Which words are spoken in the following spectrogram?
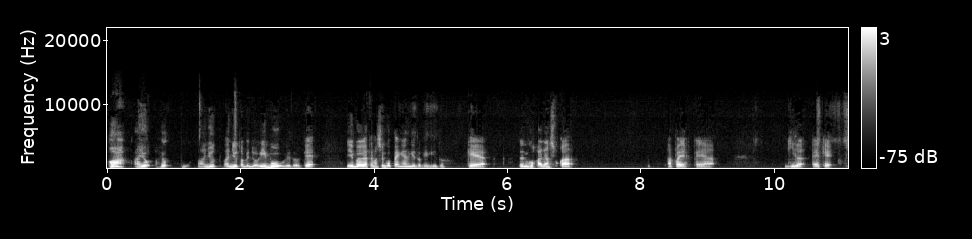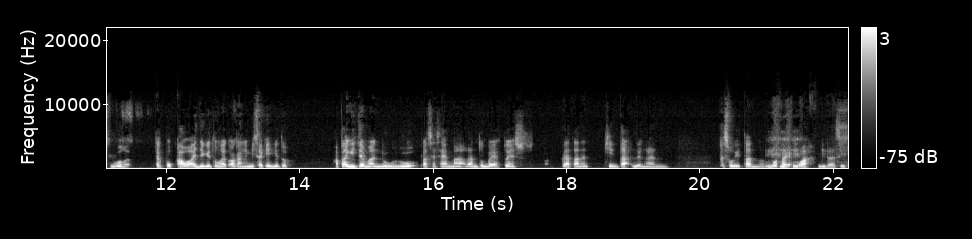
ah ayo ayo lanjut lanjut sampai dua ribu gitu. Kayak ibaratnya maksud gue pengen gitu kayak gitu. Kayak dan gue kadang suka apa ya kayak gila eh kayak gue terpukau aja gitu ngeliat orang yang bisa kayak gitu. Apalagi zaman dulu pas SMA kan tuh banyak tuh yang kelihatannya cinta dengan kesulitan. Gue kayak wah gila sih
